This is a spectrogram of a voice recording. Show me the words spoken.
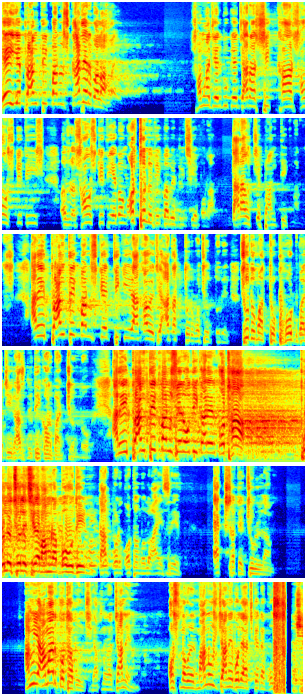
এই যে প্রান্তিক মানুষ কাদের বলা হয়? সমাজের বুকে যারা শিক্ষা, সংস্কৃতি সংস্কৃতি এবং অর্থনৈতিকভাবে পিছিয়ে পড়া, তারা হচ্ছে প্রান্তিক আর এই প্রান্তিক মানুষকে টিকিয়ে রাখা হয়েছে আটাত্তর বছর ধরে, শুধুমাত্র ভোটবাজি রাজনীতি করবার জন্য। আর এই প্রান্তিক মানুষের অধিকারের কথা বলে চলেছিলাম আমরা বহুদিন, তারপর গঠন হলো আইএসএফ, একসাথে জুড়লাম। আমি আমার কথা বলছি, আপনারা জানেন অশনগরের মানুষ জানে বলে আজকে এটা বলছে।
